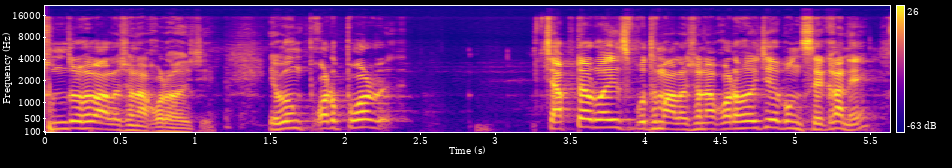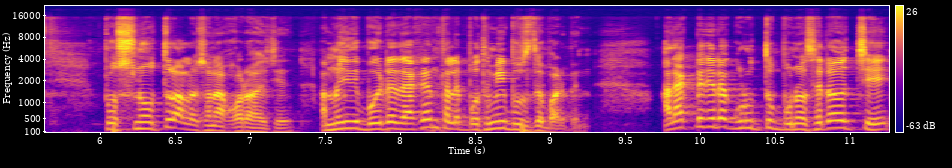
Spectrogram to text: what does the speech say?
সুন্দরভাবে আলোচনা করা হয়েছে। এবং পরপর চ্যাপ্টার ওয়াইজ প্রথমে আলোচনা করা হয়েছে এবং সেখানে প্রশ্ন উত্তর আলোচনা করা হয়েছে। আপনি যদি বইটা দেখেন, তাহলে প্রথমেই বুঝতে পারবেন। আর একটা যেটা গুরুত্বপূর্ণ, সেটা হচ্ছে,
